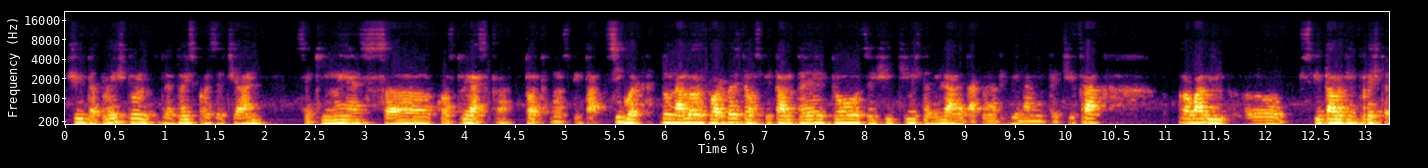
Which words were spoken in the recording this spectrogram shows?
Și uite, Ploieștiul de 12 ani se chinuie să construiască tot un spital. Sigur, dumnealor vorbesc de un spital de 25 de milioane, dacă mi-aduc bine aminte cifra. Probabil uh, spitalul din Ploiești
